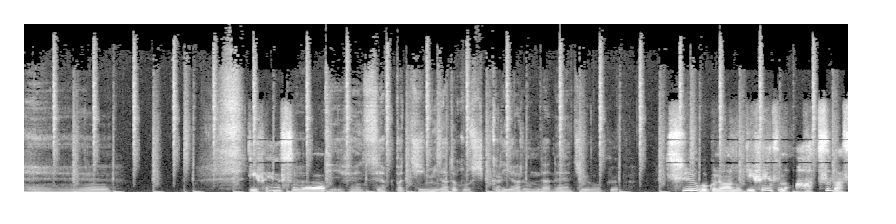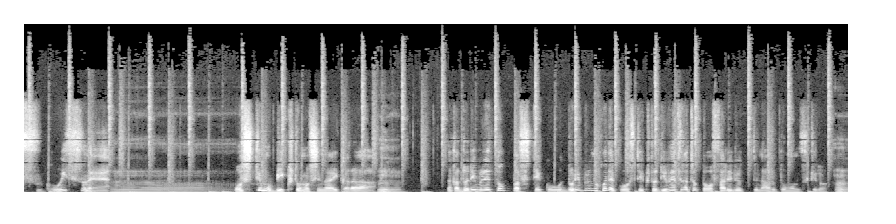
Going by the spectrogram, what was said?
へえディフェンスもディフェンスやっぱ地味なところしっかりやるんだね中国。中国のあのディフェンスの圧がすごいっすね。う。ーん。押してもびくともしないから、うんなんかドリブルで突破してこう、ドリブルの方でこう押していくと、ディフェンスがちょっと押されるっていうのあると思うんですけど、うん。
